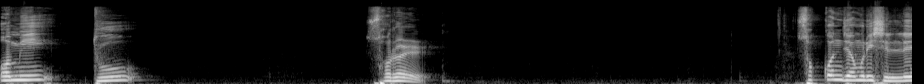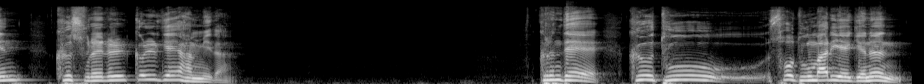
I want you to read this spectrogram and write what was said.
어미 두 소를 속건 제물이 실린 그 수레를 끌게 합니다. 그런데 그 두, 소 두 마리에게는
